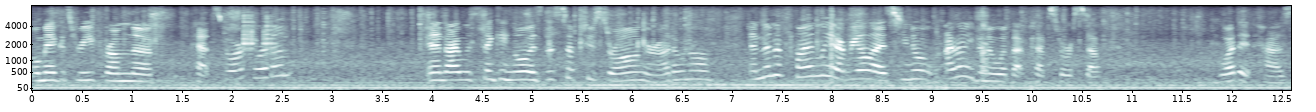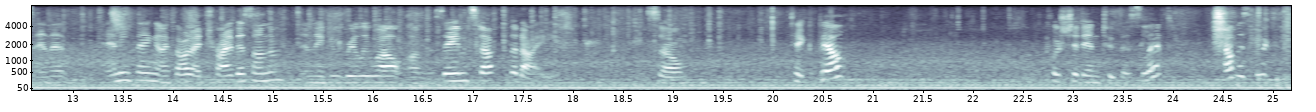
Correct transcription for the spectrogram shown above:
omega-3 from the pet store for them. And I was thinking oh is this stuff too strong or I don't know. And then finally I realized you know I don't even know what that pet store stuff what it has in it anything. And I thought I'd try this on them and they do really well on the same stuff that I eat. So take a pill, push it into the slit. Elvis, come here.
